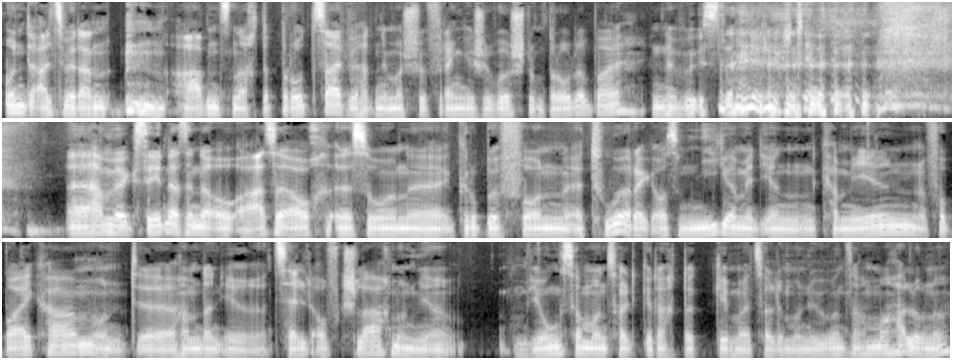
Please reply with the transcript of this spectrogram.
Und als wir dann abends nach der Brotzeit, wir hatten immer schön fränkische Wurst und Brot dabei in der Wüste. äh, haben wir gesehen, dass in der Oase auch äh, so eine Gruppe von äh, Tuareg aus dem Niger mit ihren Kamelen vorbeikam und äh, haben dann ihr Zelt aufgeschlagen und wir Jungs haben uns halt gedacht, da gehen wir jetzt halt ein Manöver und sagen mal Hallo, ne?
